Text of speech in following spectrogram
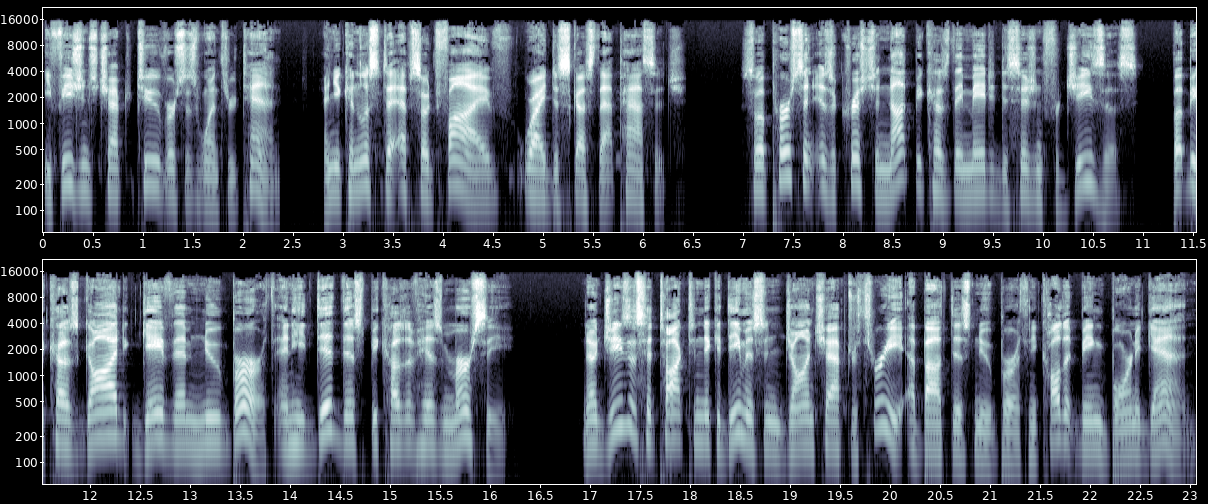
Ephesians chapter 2 verses 1 through 10. And you can listen to episode 5 where I discuss that passage. So a person is a Christian not because they made a decision for Jesus, but because God gave them new birth, and he did this because of his mercy. Now, Jesus had talked to Nicodemus in John chapter 3 about this new birth, and he called it being born again.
